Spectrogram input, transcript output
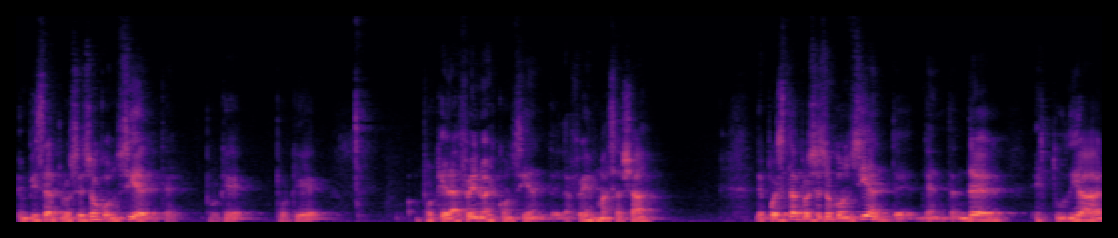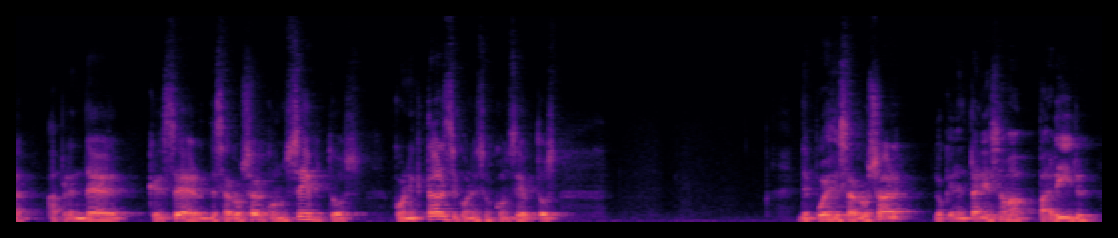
empieza el proceso consciente, porque, porque, porque la fe no es consciente, la fe es más allá. Después está el proceso consciente de entender, estudiar, aprender, crecer, desarrollar conceptos, conectarse con esos conceptos. Después desarrollar lo que en el llama parir,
